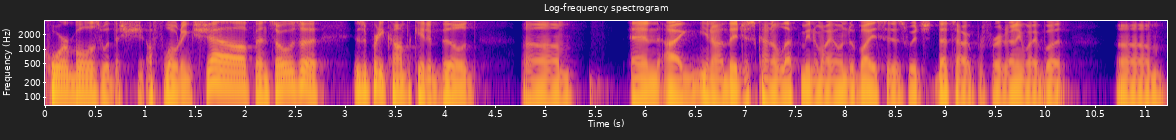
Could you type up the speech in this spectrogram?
corbels with a, sh- a floating shelf, and so it was a it was a pretty complicated build. Um, and I, you know, they just kind of left me to my own devices, which that's how I preferred it anyway. But, um,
